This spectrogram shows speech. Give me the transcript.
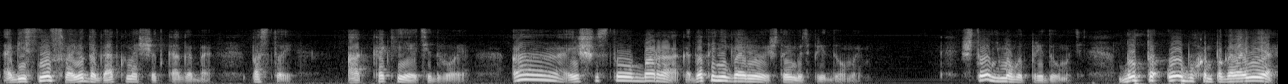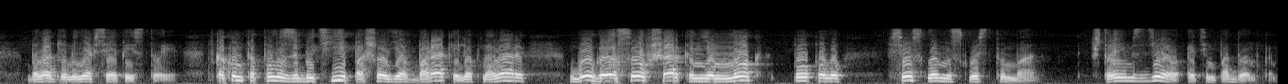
Объяснил свою догадку насчет КГБ. «Постой, а какие эти двое?» «А, из шестого барака. Да ты не горюй, что-нибудь придумаем». Что они могут придумать? Будто обухом по голове была для меня вся эта история. В каком-то полузабытии пошел я в барак и лег на нары, гул голосов, шарканье ног по полу, все словно сквозь туман. Что я им сделал, этим подонкам?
